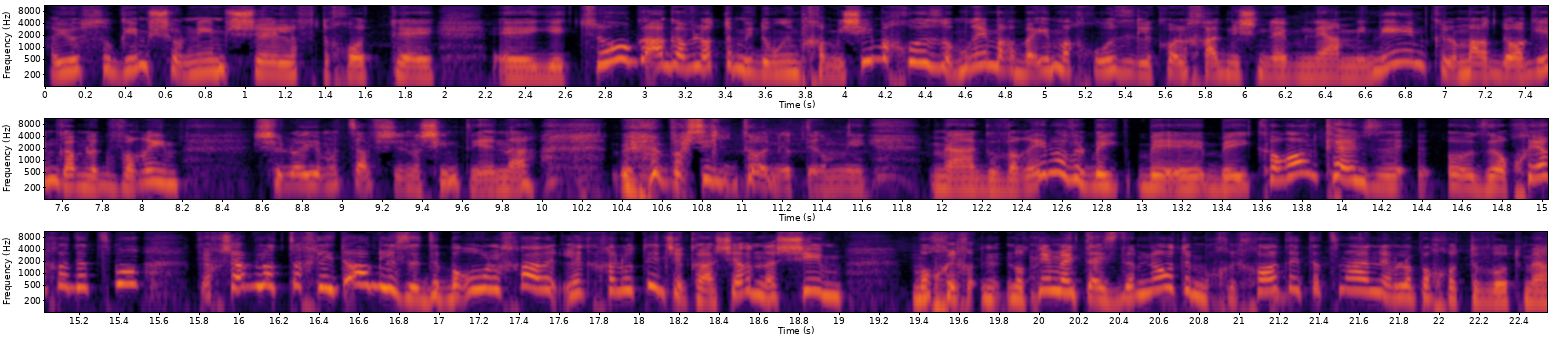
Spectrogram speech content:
היו סוגים שונים של הבטחות אה, אה, ייצוג. אגב, לא תמיד אומרים 50 אחוז, אומרים 40 אחוז לכל אחד משני בני המינים. כלומר, דואגים גם לגברים, שלא יהיה מצב שנשים תהיינה בשלטון יותר מהגברים, אבל בעיקרון, כן, זה, זה הוכיח את עצמו, כי עכשיו לא צריך לדאוג לזה, זה ברור לך לחלוטין שכאשר נשים מוכיח, נותנים להן את ההזדמנות, הן מוכיחות את עצמן, הן לא פחות טובות מה...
